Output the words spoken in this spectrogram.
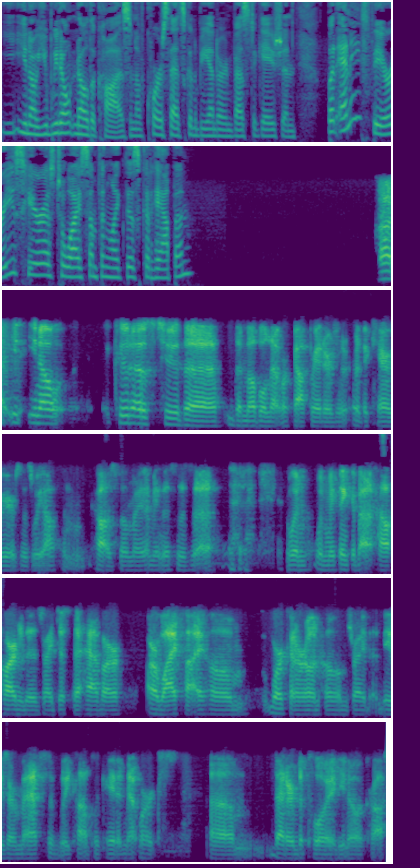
you know, you, we don't know the cause, and of course that's going to be under investigation. But any theories here as to why something like this could happen? Uh, you, you, know, kudos to the the mobile network operators or, or, the carriers, as we often call them, right? I mean, this is uh, when when we think about how hard it is, right, just to have our our Wi-Fi home work in our own homes, right? These are massively complicated networks um, that are deployed, you know, across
